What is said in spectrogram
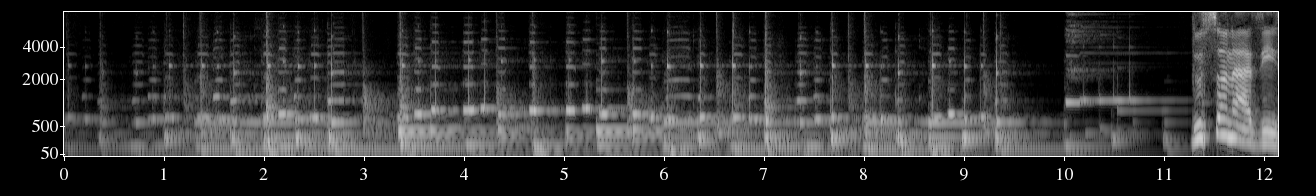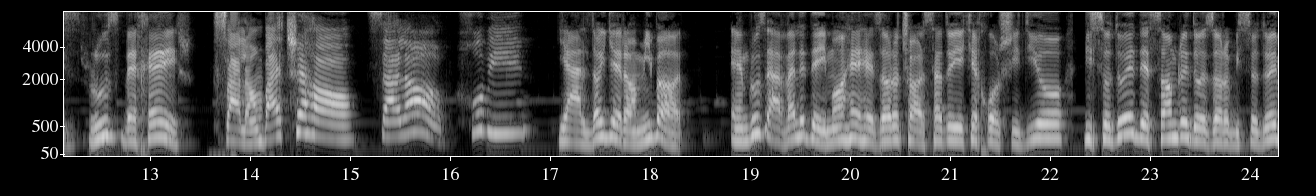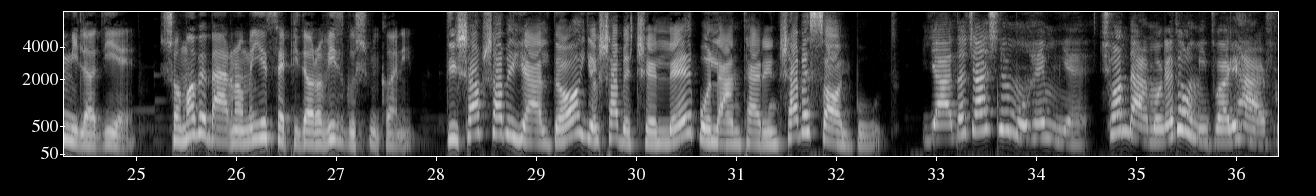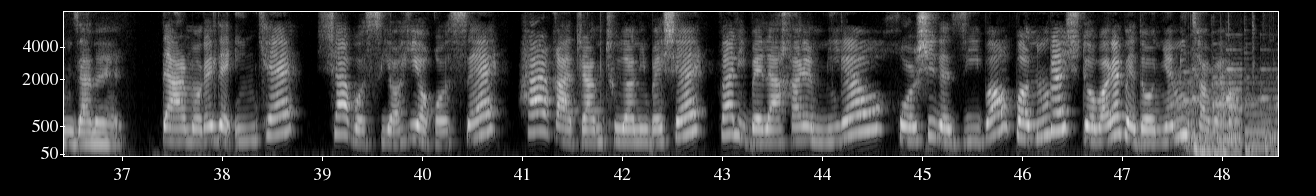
دوستان عزیز روز بخیر. سلام بچه ها سلام خوبین؟ یلدا گرامی باد. امروز اول دیماه 1401 خورشیدی و 22 دسامبر 2022 میلادیه. شما به برنامه سپیدارویز گوش می‌کنید. دیشب شب یلدا یا شب چله بلندترین شب سال بود. یلدا جشن مهمیه. چون در مورد امیدواری حرف می‌زنه. در مورد اینکه شب و سیاهی و قصه هر قدرم طولانی بشه ولی بالاخره میره و خورشید زیبا با نورش دوباره به دنیا میتابه.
